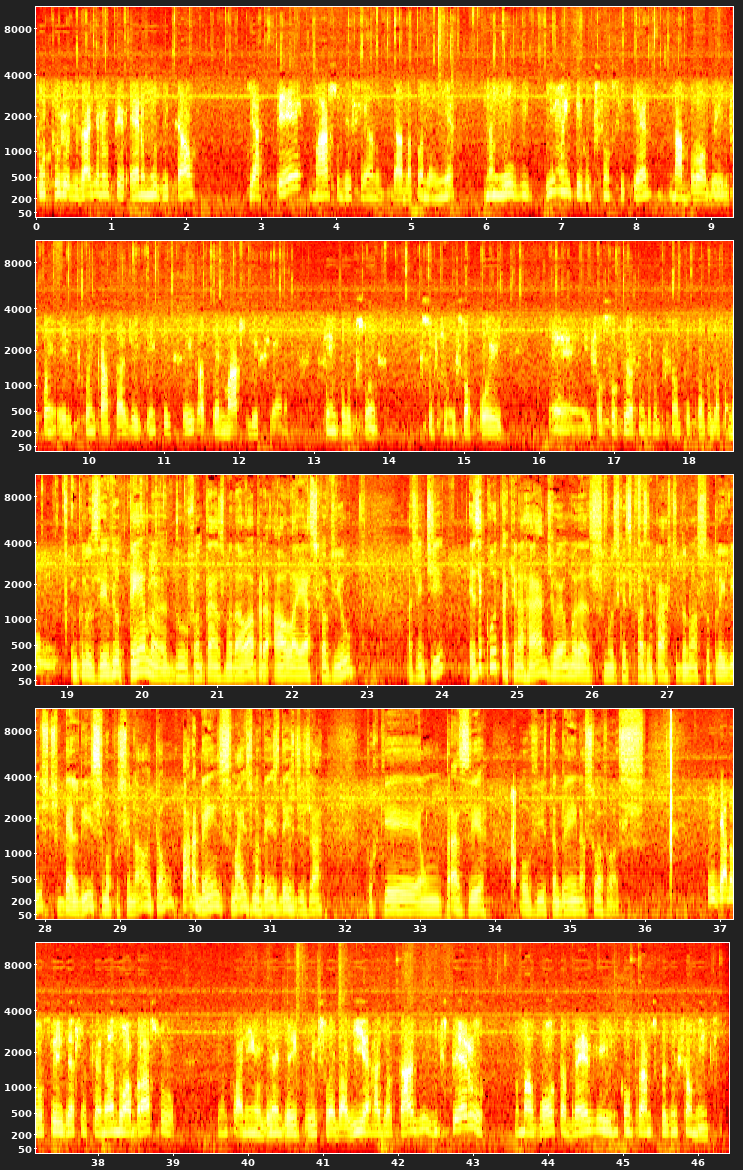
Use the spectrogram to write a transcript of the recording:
Por curiosidade, era um, era um musical que até março desse ano, dada a pandemia, não houve uma interrupção sequer na Broadway. Ele ficou, ele ficou em cartaz de 86 até março desse ano, sem interrupções. Isso, foi, só foi é, só sofreu essa interrupção por conta da pandemia. Inclusive o tema do Fantasma da Ópera, All I Ask of You, a gente executa aqui na rádio, é uma das músicas que fazem parte do nosso playlist, belíssima por sinal. Então, parabéns mais uma vez, desde já, porque é um prazer ouvir também na sua voz. Obrigado a vocês, Jefferson Fernando. Um abraço e um carinho grande aí para o Isso é Bahia, Rádio Tarde. Espero, numa volta breve, encontrarmos presencialmente.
